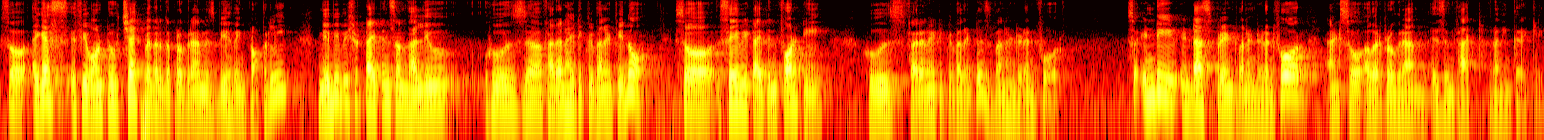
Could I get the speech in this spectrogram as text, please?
So I guess if you want to check whether the program is behaving properly, maybe we should type in some value whose uh, Fahrenheit equivalent we know. So say we type in 40 whose Fahrenheit equivalent is 104. So indeed it does print 104 and so our program is in fact running correctly.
